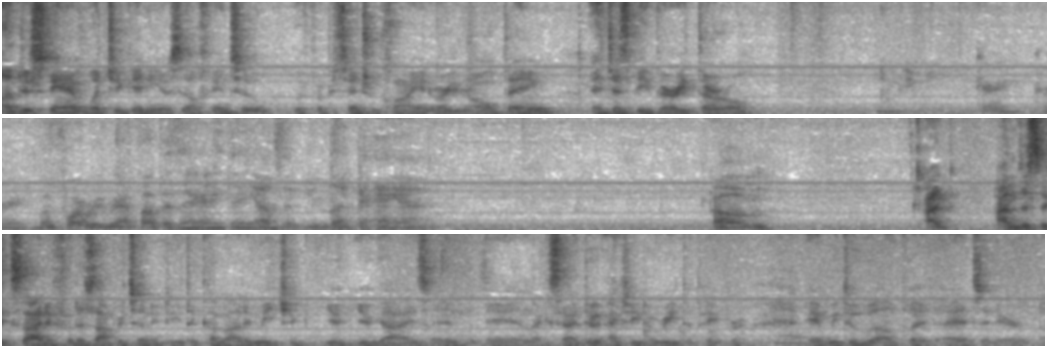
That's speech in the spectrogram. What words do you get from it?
understand what you're getting yourself into with a potential client or your own thing, and just be very thorough. Great, great. Before we wrap up, is there anything else that you'd like to add? Um, I, I'm just excited for this opportunity to come out and meet you, you, you guys, and, and like I said, I do actually do read the paper, and we do uh, put ads in there. Uh,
